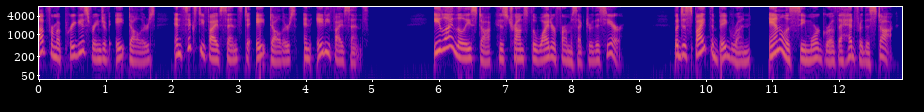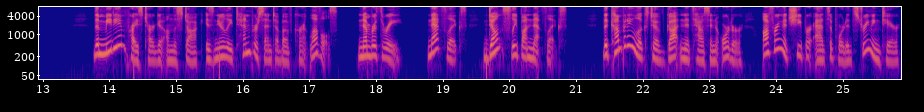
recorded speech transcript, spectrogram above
up from a previous range of $8.65 to $8.85. Eli Lilly stock has trounced the wider pharma sector this year. But despite the big run, analysts see more growth ahead for this stock. The median price target on the stock is nearly 10% above current levels. Number 3. Netflix. Don't sleep on Netflix. The company looks to have gotten its house in order, offering a cheaper ad supported streaming tier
